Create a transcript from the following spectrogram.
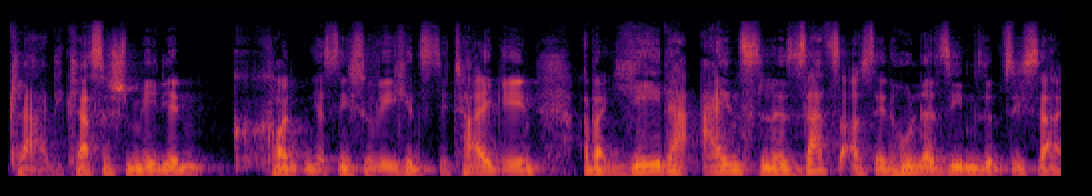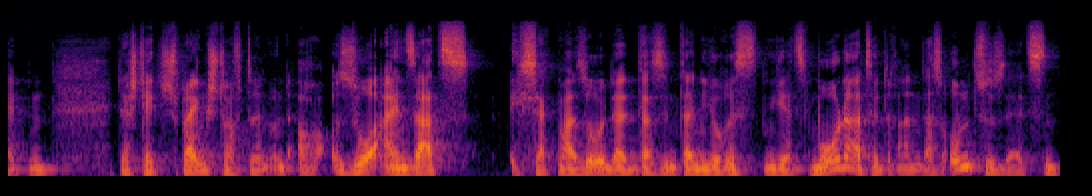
klar, die klassischen Medien konnten jetzt nicht so wie ich ins Detail gehen, aber jeder einzelne Satz aus den 177 Seiten, da steckt Sprengstoff drin. Und auch so ein Satz ich sag mal so, da, da, sind dann Juristen jetzt Monate dran, das umzusetzen,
